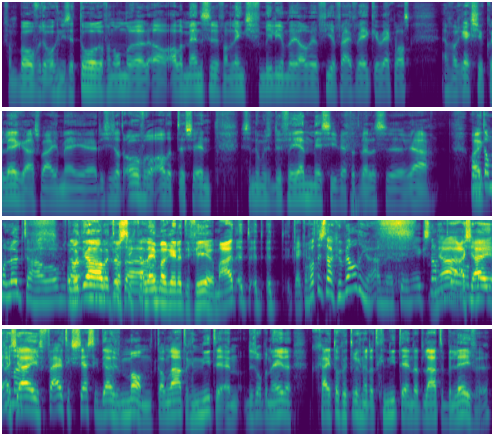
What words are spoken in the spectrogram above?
van boven de organisatoren, van onder eh, al- alle mensen, van links je familie, omdat je alweer vier, vijf weken weg was. En van rechts je collega's waar je mee... eh, dus je zat overal altijd tussenin. Dus dan noemen ze de VN-missie, werd dat wel eens... eh, ja, Om het allemaal leuk te houden. Om het, om ja, maar het was alleen maar relativeren. Maar het, het, het, het- kijk, Maar wat is daar geweldig aan, Tim? Ik snap ja, het wel als jij, beetje, als maar- jij 50, 60.000 man kan laten genieten en dus op een hele ga je toch weer terug naar dat genieten en dat laten beleven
